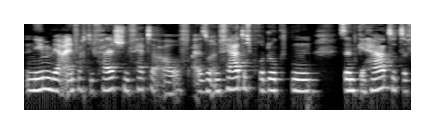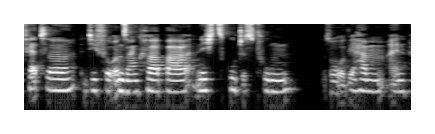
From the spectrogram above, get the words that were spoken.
nehmen wir einfach die falschen Fette auf. Also in Fertigprodukten sind gehärtete Fette, die für unseren Körper nichts Gutes tun. So, wir haben ein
